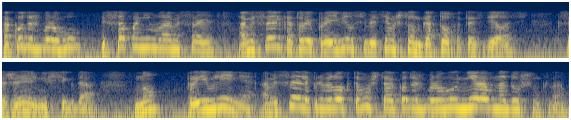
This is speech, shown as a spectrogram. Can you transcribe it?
Акодыш Баругу, Иса по ним Лам Исраэль, который проявил себя тем, что он готов это сделать, к сожалению, не всегда, но проявление Амисраэля привело к тому, что Акодыш Баругу неравнодушен к нам.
